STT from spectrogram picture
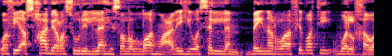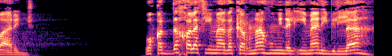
وفي أصحاب رسول الله صلى الله عليه وسلم بين الرافضة والخوارج. وقد دخل فيما ذكرناه من الإيمان بالله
